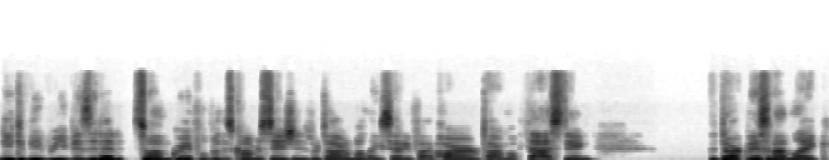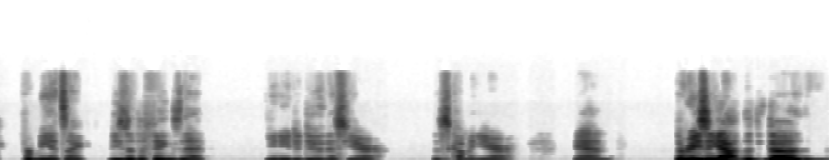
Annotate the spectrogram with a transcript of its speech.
need to be revisited. So I'm grateful for this conversation as we're talking about like 75 hard, we're talking about fasting, the darkness. And I'm like, for me, it's like these are the things that you need to do this year, this coming year. And the reason yeah the the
